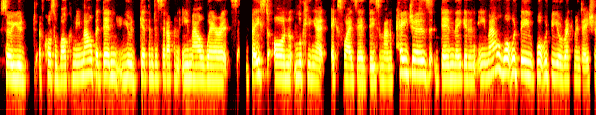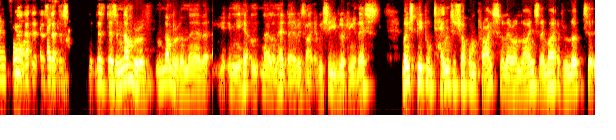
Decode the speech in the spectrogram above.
So you'd, of course, a welcome email, but then you'd get them to set up an email where it's based on looking at X, Y, Z, these amount of pages. Then they get an email. What would be what would be your recommendation for? Yeah, that, that's, that's, there's there's a number of number of them there that even you hit on nail on the head. There is like we see you looking at this. Most people tend to shop on price when they're online, so they might have looked at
